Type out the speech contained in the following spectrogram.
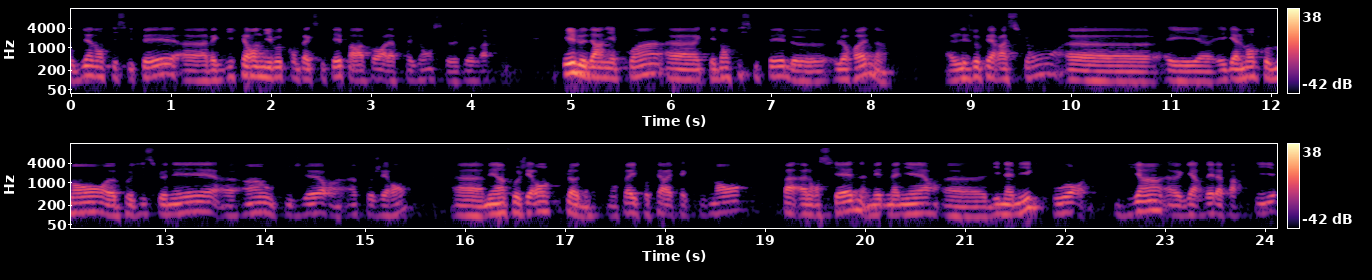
bien anticiper euh, avec différents niveaux de complexité par rapport à la présence géographique. Et le dernier point, qui est d'anticiper le, le, run, les opérations et également comment positionner un ou plusieurs infogérants, mais infogérants cloud. Donc là, il faut faire effectivement pas à l'ancienne, mais de manière dynamique pour bien garder la partie euh,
